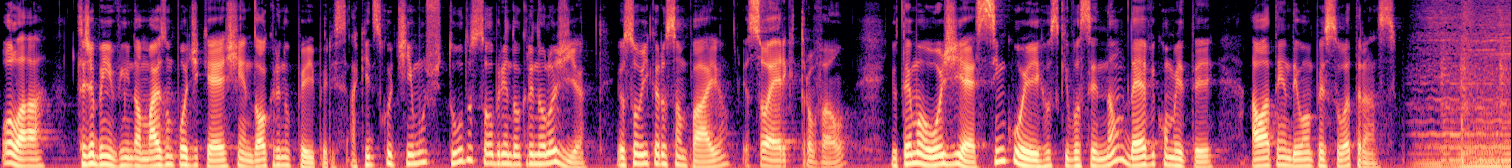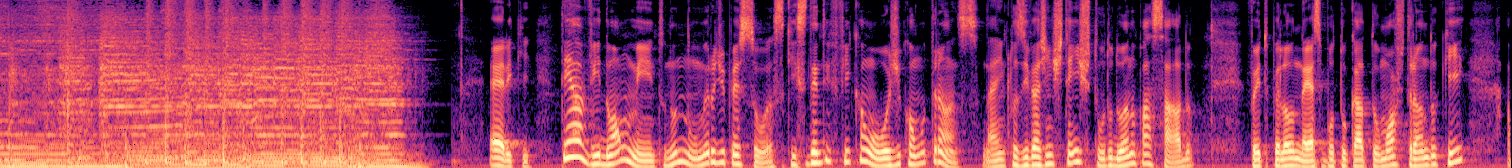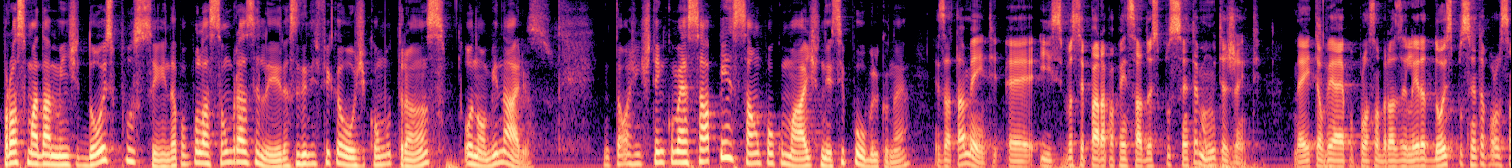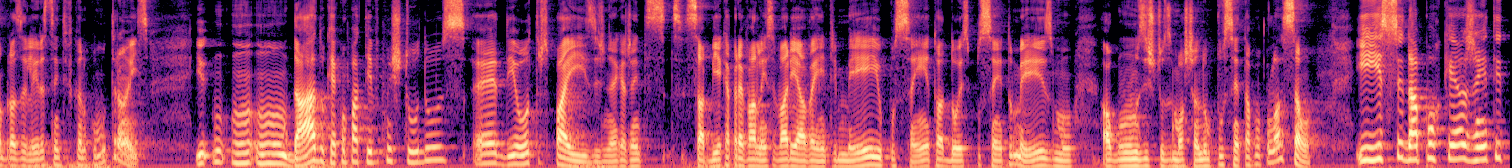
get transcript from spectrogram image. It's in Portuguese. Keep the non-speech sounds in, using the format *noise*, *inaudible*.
Olá, seja bem-vindo a mais um podcast Endócrino Papers. Aqui discutimos tudo sobre endocrinologia. Eu sou Ícaro Sampaio. Eu sou Eric Trovão. E o tema hoje é 5 erros que você não deve cometer ao atender uma pessoa trans. Eric, tem havido um aumento no número de pessoas que se identificam hoje como trans. Né? Inclusive, a gente tem estudo do ano passado, feito pela Unesco Botucatu, mostrando que aproximadamente 2% da população brasileira se identifica hoje como trans ou não binário. Então, a gente tem que começar a pensar um pouco mais nesse público, né? Exatamente. É, e se você parar para pensar, 2% é muita gente. Né? Então, vê a população brasileira, 2% da população brasileira se identificando como trans. E um, um, dado que é compatível com estudos é, de outros países, né? Que a gente sabia que a prevalência variava entre 0,5% a 2% mesmo, alguns estudos mostrando 1% da população. E isso se dá porque a gente.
